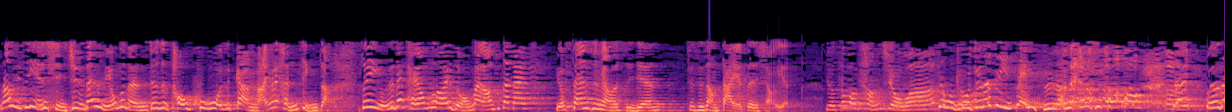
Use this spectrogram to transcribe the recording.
然演喜剧，但是你又不能就是偷哭或是干嘛，因为很紧张，所以我就在台上不知道该怎么办，然后就大概有三十秒的时间，就是这样大眼瞪小眼。有这么长久吗？这我我觉得是一辈子啊那个时候，嗯 对，我就在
